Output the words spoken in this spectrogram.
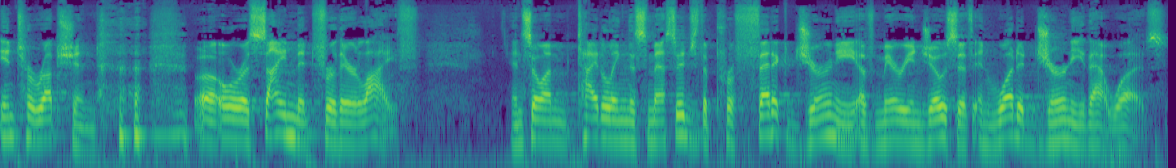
interruption uh, or assignment for their life. And so I'm titling this message The Prophetic Journey of Mary and Joseph, and what a journey that was.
